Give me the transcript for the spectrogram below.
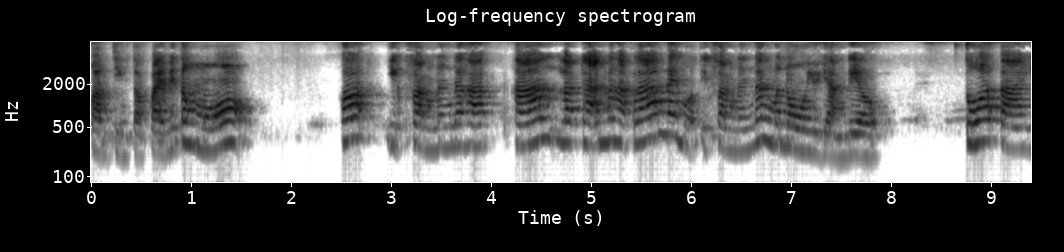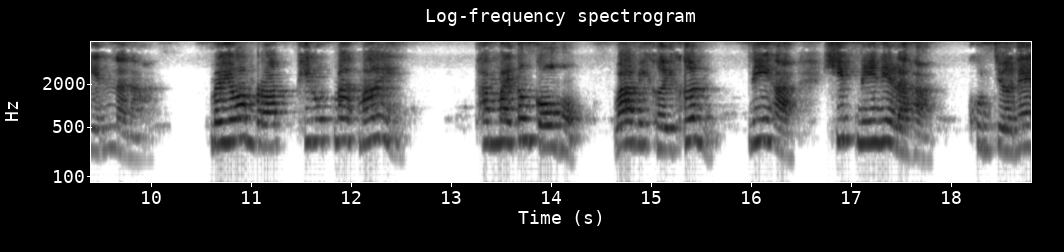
ความจริงต่อไปไม่ต้องโม้เพราะอีกฝั่งหนึ่งนะคะ หาหลักฐานมาหักล้างได้หมดอีกฝั่งหนึ่งนั่งมโนอยู่อย่างเดียว ตัวตาเห็นน่ะนะไม่ยอมรับพิรุธมากไม่ทำไมต้องโกหก ว่าไม่เคยขึ้น นี่ค่ะ คลิปนี้นี่แหละค่ะ คุณเจอแน่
